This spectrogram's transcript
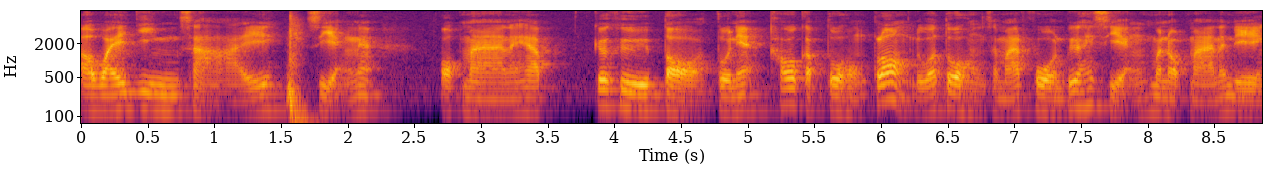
เอาไว้ยิงสายเสียงเนี่ย ออกมานะครับ ก็คือต่อตัวเนี้ยเข้ากับตัวของกล้อง หรือว่าตัวของสมาร์ทโฟน เพื่อให้เสียงมันออกมานั่นเอง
